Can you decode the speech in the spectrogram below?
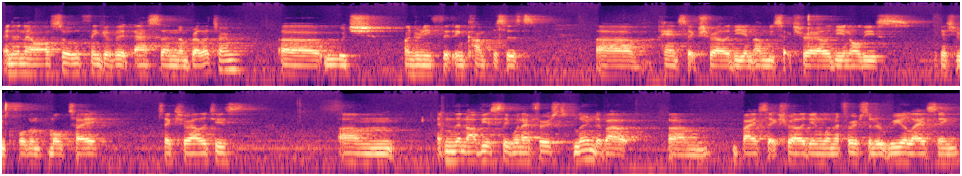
and then I also think of it as an umbrella term, uh, which underneath it encompasses uh, pansexuality and omnisexuality and all these, I guess you'd call them multi-sexualities. Um, and then obviously when I first learned about um, bisexuality and when I first started realizing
